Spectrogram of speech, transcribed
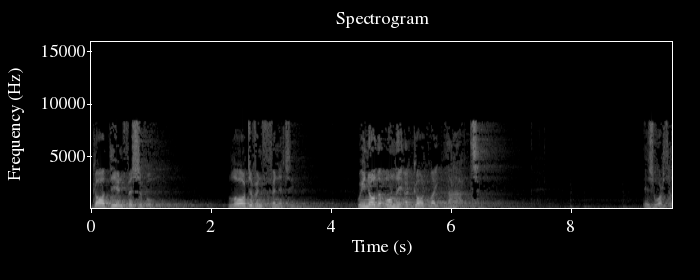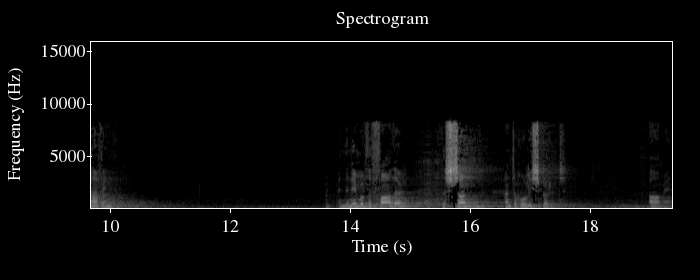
God the invisible, Lord of infinity. We know that only a God like that is worth having. In the name of the Father, the Son, and the Holy Spirit. Amen.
